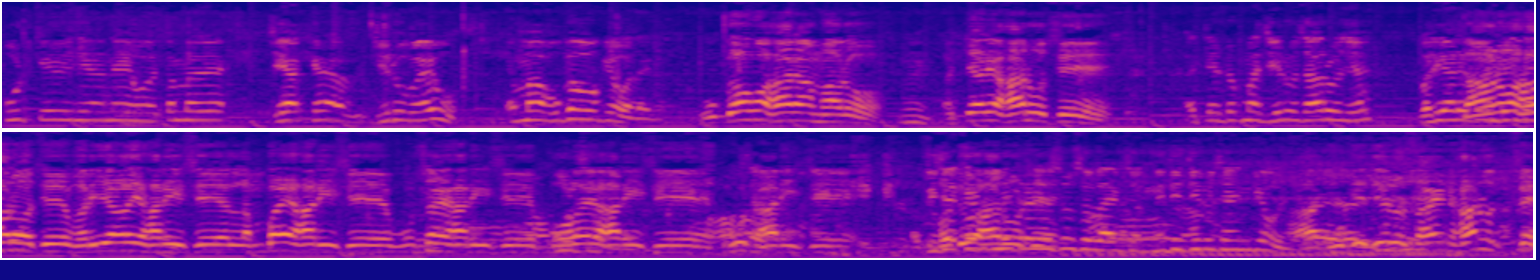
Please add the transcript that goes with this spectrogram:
ફૂટ કેવી છે અને તમે જે આ જીરું વાવ્યું એમાં ઉગાવો કેવો લાગ્યો? ઉગાવો હારા મારો. અત્યારે સારું છે. અત્યારે ટૂંકમાં જીરું સારું છે. દાણો હારો છે વરિયાળી હારી છે લંબાઈ હારી છે ઊંચાઈ હારી છે પોળાઈ હારી. છે ફૂટ હારી છે બીજા હારું છે. મિત્રોને શું સલાહ આપશો નિધિ જીરું સાઈન કેવું છે? હા નિધિ જીરો સાઈન સારું જ છે.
